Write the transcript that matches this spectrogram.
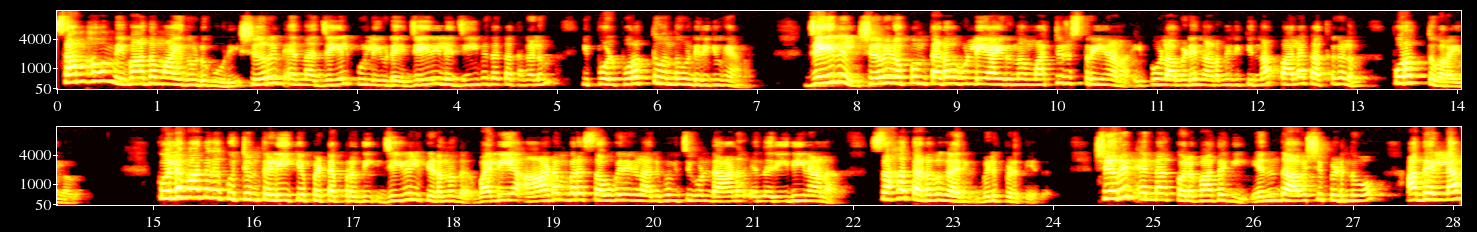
സംഭവം വിവാദമായതോടുകൂടി ഷെറിൻ എന്ന ജയിൽ പുള്ളിയുടെ ജയിലിലെ ജീവിത കഥകളും ഇപ്പോൾ പുറത്തു വന്നുകൊണ്ടിരിക്കുകയാണ്. ജയിലിൽ ഷെറിനൊപ്പം തടവ് പുള്ളിയായിരുന്ന മറ്റൊരു സ്ത്രീയാണ് ഇപ്പോൾ അവിടെ നടന്നിരിക്കുന്ന പല കഥകളും പുറത്തു പറയുന്നത്. കൊലപാതക കുറ്റം തെളിയിക്കപ്പെട്ട പ്രതി ജയിലിൽ കിടന്നത് വലിയ ആഡംബര സൗകര്യങ്ങൾ അനുഭവിച്ചുകൊണ്ടാണ് എന്ന രീതിയിലാണ് സഹ തടവുകാരി വെളിപ്പെടുത്തിയത്. ഷെറിൻ എന്ന കൊലപാതകി എന്താവശ്യപ്പെടുന്നുവോ? അതെല്ലാം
